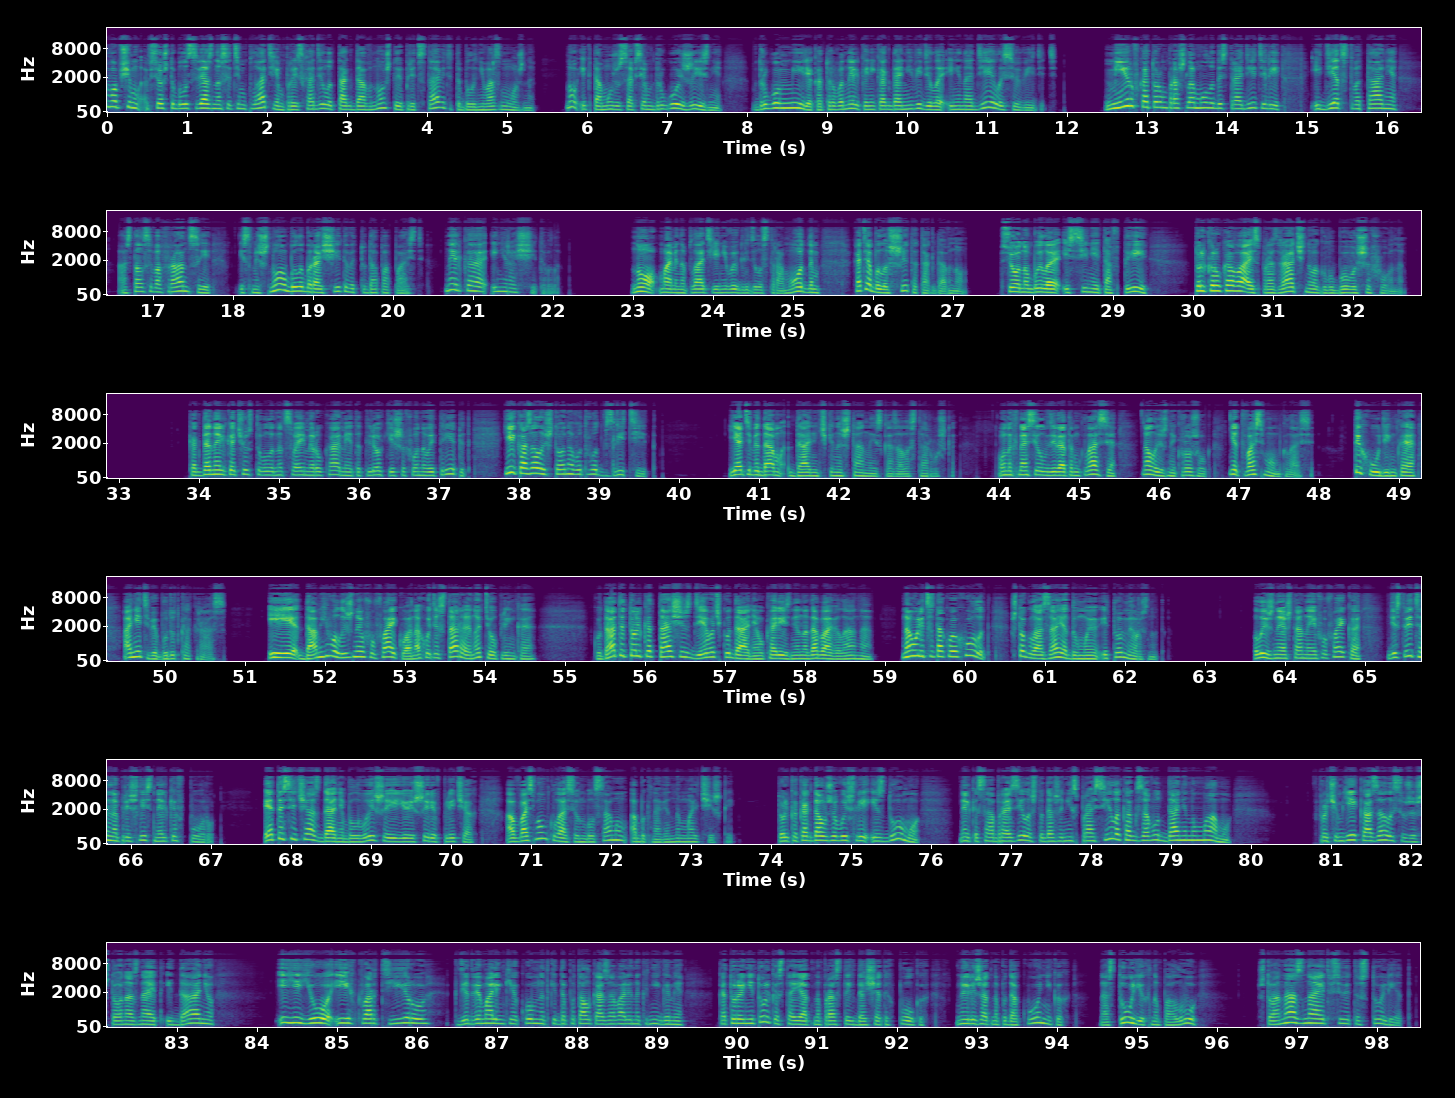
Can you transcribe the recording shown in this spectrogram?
Ну, в общем, все, что было связано с этим платьем, происходило так давно, что и представить это было невозможно. Ну и к тому же совсем в другой жизни, в другом мире, которого Нелька никогда не видела и не надеялась увидеть. Мир, в котором прошла молодость родителей и детство Тани, остался во Франции, и смешно было бы рассчитывать туда попасть. Нелька и не рассчитывала. Но мамино платье не выглядело старомодным, хотя было сшито так давно. Все оно было из синей тофты, только рукава из прозрачного голубого шифона. Когда Нелька чувствовала над своими руками этот легкий шифоновый трепет, ей казалось, что она вот-вот взлетит. «Я тебе дам Данечкины штаны», — сказала старушка. Он их носил в девятом классе на лыжный кружок. Нет, в восьмом классе. Ты худенькая, они тебе будут как раз. И дам его лыжную фуфайку, она хоть и старая, но тепленькая. «Куда ты только тащишь девочку, Даня?» — укоризненно добавила она. На улице такой холод, что глаза, я думаю, и то мерзнут. Лыжные штаны и фуфайка действительно пришлись Нельке в пору. Это сейчас Даня был выше ее и шире в плечах, а в восьмом классе он был самым обыкновенным мальчишкой. Только когда уже вышли из дому, Нелька сообразила, что даже не спросила, как зовут Данину маму. Впрочем, ей казалось уже, что она знает и Даню, и ее, и их квартиру, где две маленькие комнатки до потолка завалены книгами, которые не только стоят на простых дощатых полках, но и лежат на подоконниках, на стульях, на полу, что она знает все это сто лет.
